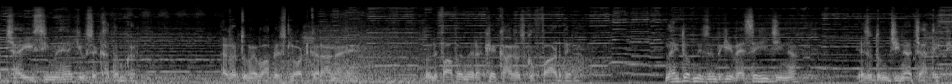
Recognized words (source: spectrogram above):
अच्छाई इसी में है कि उसे खत्म कर दो। अगर तुम्हें वापस लौट कर आना है तो लिफाफे में रखे कागज़ को फाड़ देना। नहीं तो अपनी ज़िंदगी वैसे ही जीना, जैसे तुम जीना चाहती थी।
